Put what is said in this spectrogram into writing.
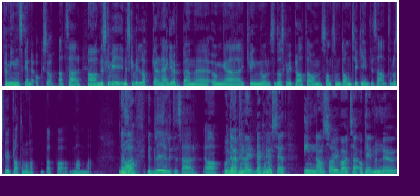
förminskande också. Att så här, Ja. nu, ska vi, nu ska vi locka den här gruppen eh, unga kvinnor, så då ska vi prata om sånt som de tycker är intressant. Och då ska vi prata om att, att vara mamma. Alltså, Ja. Det blir lite så här, ja. Och där kan, man, där kan man ju säga att innan så har det ju varit så här: okej men nu,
